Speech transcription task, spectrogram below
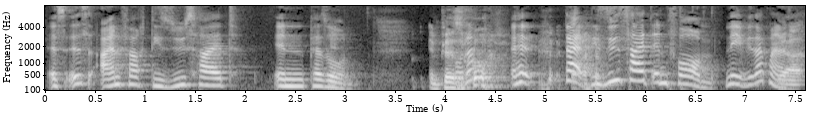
es ist einfach die Süßheit in Person. In Person. Äh, Nein, die Süßheit in Form. Nee, wie sagt man das? Ja.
